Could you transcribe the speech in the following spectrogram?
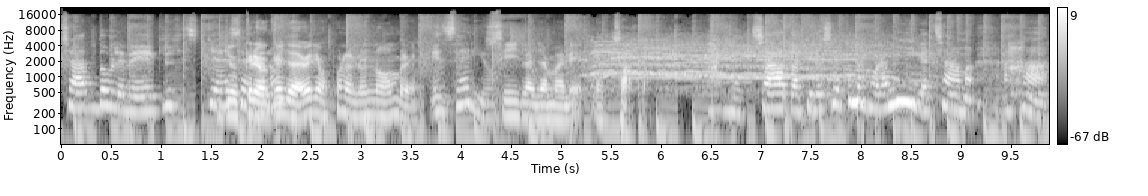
Chat WX. Yo creo que ya deberíamos ponerle un nombre. ¿En serio? Sí, la llamaré la chata. Ay, la chata, quiero ser tu mejor amiga, chama. Ajá.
